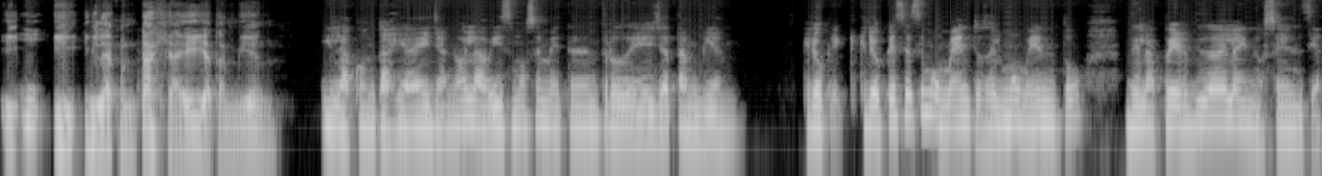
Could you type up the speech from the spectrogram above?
Y, y, la contagia a ella también. Y la contagia a ella, ¿no? El abismo se mete dentro de ella también. Creo que, creo que es ese momento, es el momento de la pérdida de la inocencia.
